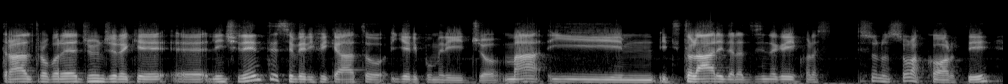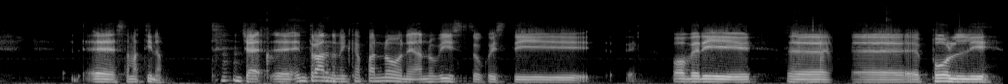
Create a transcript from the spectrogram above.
Tra l'altro vorrei aggiungere che eh, l'incidente si è verificato ieri pomeriggio, ma i, i titolari dell'azienda agricola si sono solo accorti eh, stamattina. Cioè, eh, entrando nel capannone hanno visto questi eh, poveri eh, eh, polli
